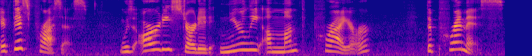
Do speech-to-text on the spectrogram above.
If this process was already started nearly a month prior, the premise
